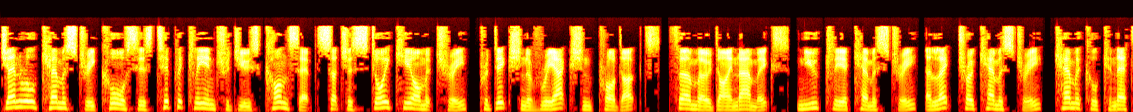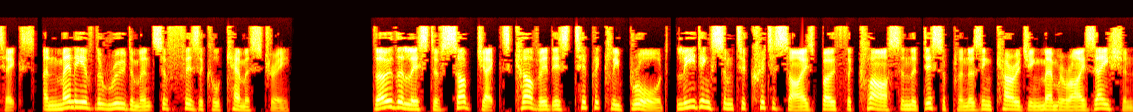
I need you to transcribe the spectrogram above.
General chemistry courses typically introduce concepts such as stoichiometry, prediction of reaction products, thermodynamics, nuclear chemistry, electrochemistry, chemical kinetics, and many of the rudiments of physical chemistry. Though the list of subjects covered is typically broad, leading some to criticize both the class and the discipline as encouraging memorization,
